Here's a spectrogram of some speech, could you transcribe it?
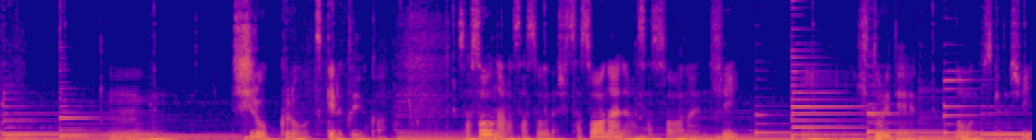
うん白黒をつけるというか誘うなら誘うだし誘わないなら誘わないだし一人で飲むの好きだし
